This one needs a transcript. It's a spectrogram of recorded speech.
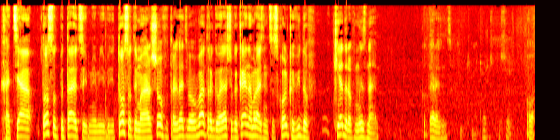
Хотя Тосут пытаются, и Тосут и Мааршов в трактате Бабатра говорят, что какая нам разница, сколько видов кедров мы знаем. Какая разница? Мы тоже спросили. О.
